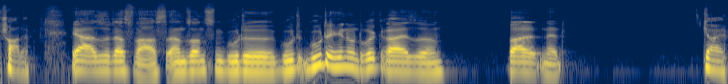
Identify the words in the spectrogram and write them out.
Schade. Ja, also das war's. Ansonsten gute, gute, gute Hin- und Rückreise. War halt nett. Geil.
